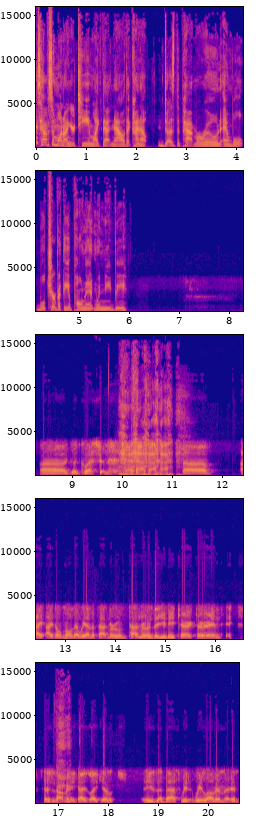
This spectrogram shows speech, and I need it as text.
guys have someone on your team like that now that kind of does the Pat Maroon and will will chirp at the opponent when need be? Uh, good question. uh, I I don't know that we have a Pat Maroon. Pat Maroon's a unique character, and there's not many guys like him. He's the best. We we love him in,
